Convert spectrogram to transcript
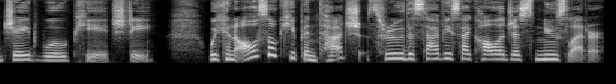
Jade Wu, PhD. We can also keep in touch through the Savvy Psychologist newsletter.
